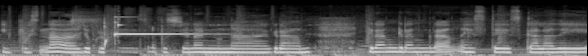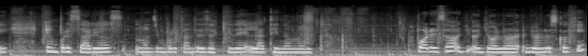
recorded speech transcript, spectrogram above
Y pues nada, yo creo que lo posiciona en una gran gran, gran, gran este, escala de empresarios más importantes aquí de Latinoamérica. Por eso yo, yo, lo, yo lo escogí.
